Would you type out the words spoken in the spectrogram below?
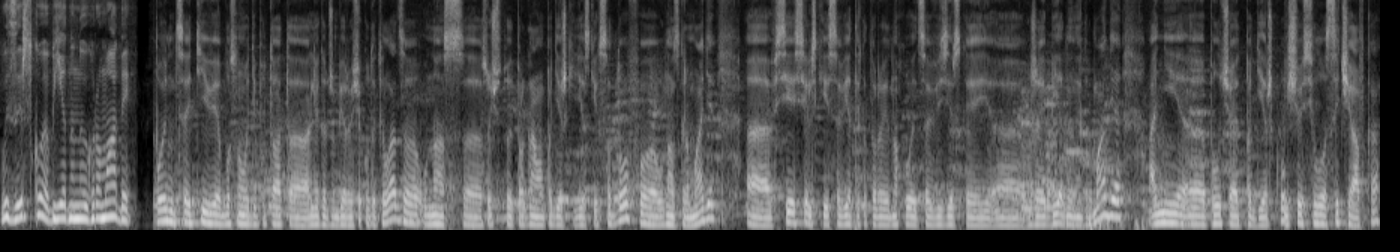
Визирської об'єднаної громади. По инициативе областного депутата Олега Джумберовича Кудатиладзе у нас э, существует программа поддержки детских садов э, у нас в громаде. Э, Все сельские советы, которые находятся в Визирской уже объединенной громаде, они получают поддержку. Еще село Сычавка,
